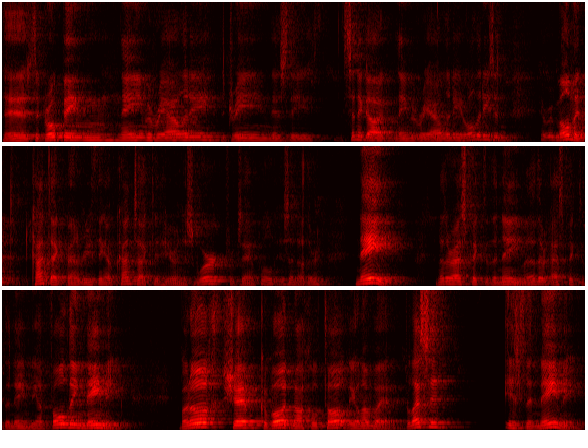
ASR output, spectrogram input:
There's the groping name of reality, the dream, there's the synagogue name of reality. All of these, in every moment, contact boundary, thing I've contacted here in this work, for example, is another name. Another aspect of the name, another aspect of the name, the unfolding naming Baruch Shem Kavod Malchuto Li'olam Vayed. Blessed is the naming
